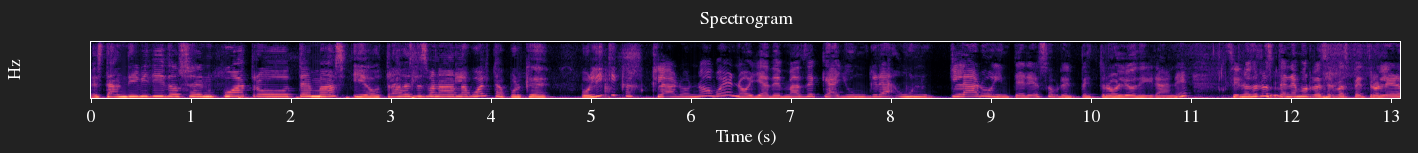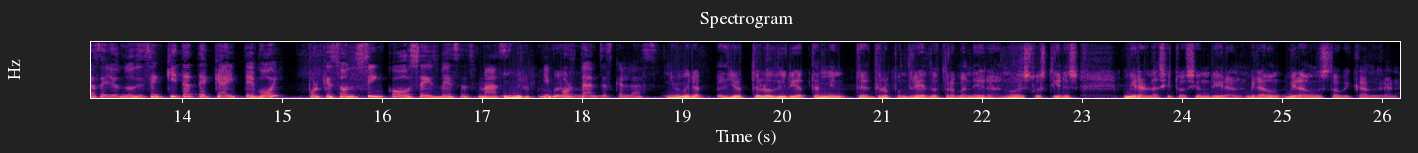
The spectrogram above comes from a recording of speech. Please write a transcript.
están divididos en cuatro temas y otra vez les van a dar la vuelta porque política. Claro, no, bueno, y además de que hay un, gra un claro interés sobre el petróleo de Irán, ¿eh? Si nosotros tenemos reservas petroleras, ellos nos dicen, quítate que ahí te voy, porque son cinco o seis veces más mira, importantes que las. Mira, yo te lo diría también, te, te, lo pondría de otra manera, ¿no? Esto es, tienes, mira la situación de Irán, mira, mira dónde está ubicado Irán.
